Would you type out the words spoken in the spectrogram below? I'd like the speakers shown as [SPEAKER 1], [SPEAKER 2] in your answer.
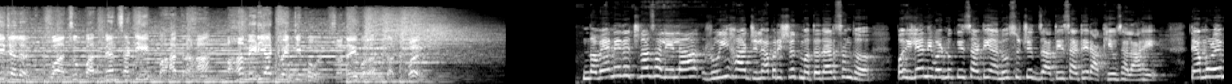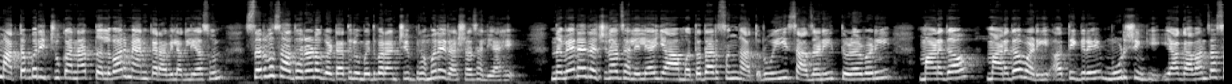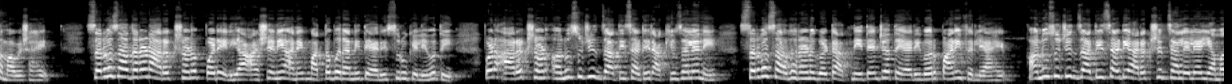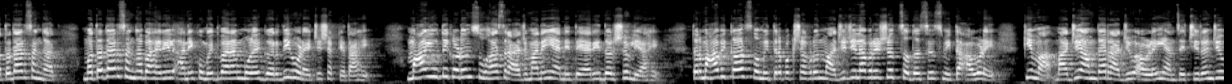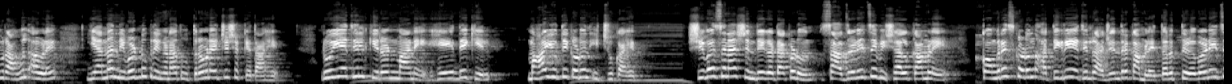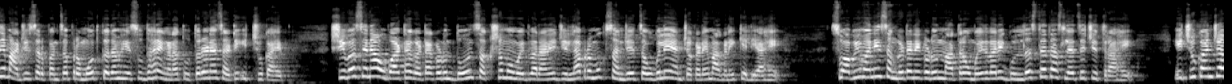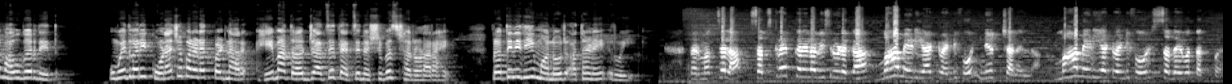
[SPEAKER 1] अति जलद. व अचूक बातम्यांसाठी पाहत रहा महामीडिया ट्वेंटी फोर. सदैव तत्पर.
[SPEAKER 2] नव्याने रचना झालेला रुई हा जिल्हा परिषद मतदारसंघ पहिल्या निवडणुकीसाठी अनुसूचित जातीसाठी राखीव झाला आहे. त्यामुळे मातब्बर इच्छुकांना तलवार मॅन करावी लागली असून सर्वसाधारण गटातील उमेदवारांची भ्रमनिराशा झाली आहे. नव्याने रचना झालेल्या या मतदारसंघात रुई साजणी तिळवणी माणगाव माणगाववाडी अतिग्रे मूडशिंगी या गावांचा समावेश आहे. सर्वसाधारण आरक्षण पडेल या आशेने अनेक मातबरांनी तयारी सुरू केली होती. पण आरक्षण अनुसूचित जातीसाठी राखीव झाल्याने सर्वसाधारण गटात नेत्यांच्या तयारीवर पाणी फिरले आहे. अनुसूचित जातीसाठी आरक्षित झालेल्या या मतदारसंघात मतदारसंघाबाहेरील अनेक उमेदवारांमुळे गर्दी होण्याची शक्यता आहे. महायुतीकडून सुहास राजमाने यांनी तयारी दर्शवली आहे. तर महाविकास व मित्रपक्षाकडून माजी जिल्हा परिषद सदस्य स्मिता आवळे किंवा माजी आमदार राजीव आवळे यांचे चिरंजीव राहुल आवळे यांना निवडणूक रिंगणात उतरवण्याची शक्यता आहे. रुई येथील किरण माने हे देखील महायुतीकडून इच्छुक आहेत. शिवसेना शिंदे गटाकडून साजणीचे विशाल कांबळे काँग्रेसकडून अतिग्री येथील राजेंद्र कांबळे तर तिळवणीचे माजी सरपंच प्रमोद कदम हे सुद्धा रिंगणात उतरण्यासाठी इच्छुक आहेत. शिवसेना उबाठा गटाकडून दोन सक्षम उमेदवारांनी जिल्हाप्रमुख संजय चौगुले यांच्याकडे मागणी केली आहे. स्वाभिमानी संघटनेकडून मात्र उमेदवारी गुलदस्त्यात असल्याचे चित्र आहे. इच्छुकांच्या भाऊगर्दीत उमेदवारी कोणाच्या परड्यात पडणार हे मात्र ज्याचे त्याचे नशीबच ठरवणार आहे. प्रतिनिधी मनोज अथणे रुई.
[SPEAKER 3] तर मग चला सबस्क्राईब करायला विसरू नका. महामेडिया ट्वेंटी फोर न्यूज चॅनलला. महामेडिया ट्वेंटी फोर सदैव तत्पर.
